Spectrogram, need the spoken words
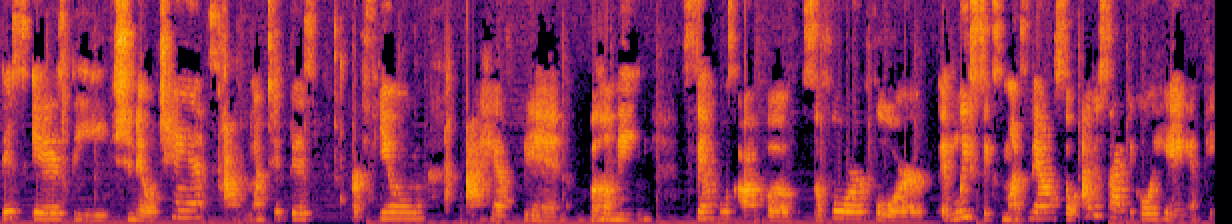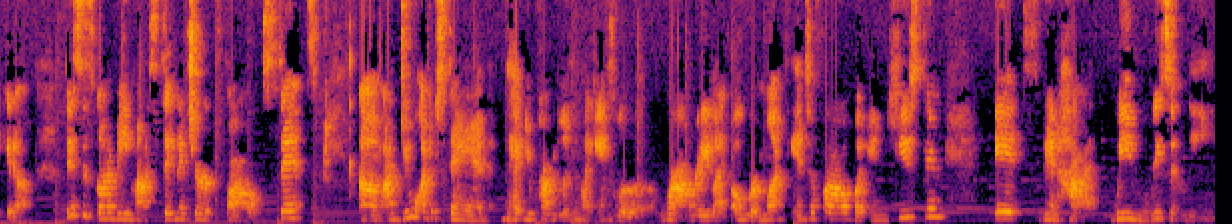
This is the Chanel Chance. I've wanted this perfume. I have been bumming samples off of Sephora for at least six months now. So I decided to go ahead and pick it up. This is gonna be my signature fall scent. Um, I do understand that you're probably looking like Angela, we're already like over a month into fall, but in Houston, it's been hot. We recently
